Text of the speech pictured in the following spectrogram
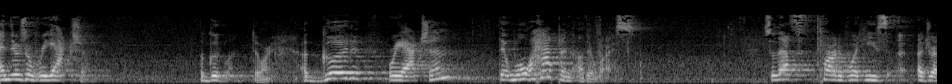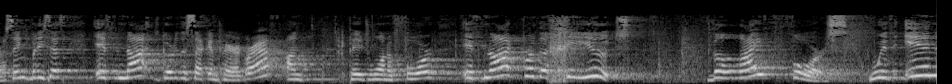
And there's a reaction. A good one, don't worry. A good reaction that won't happen otherwise. So that's part of what he's addressing. But he says, if not, go to the second paragraph on page one of four. If not for the chiyut, the life force within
